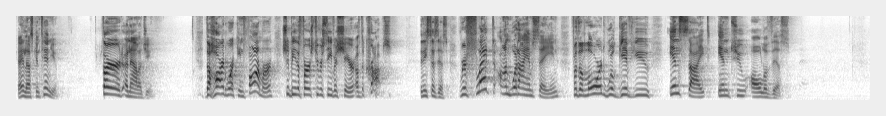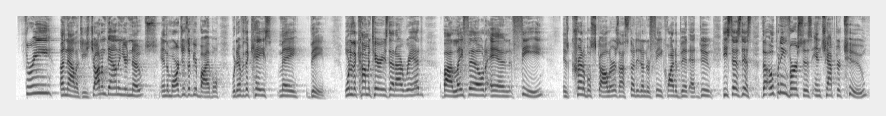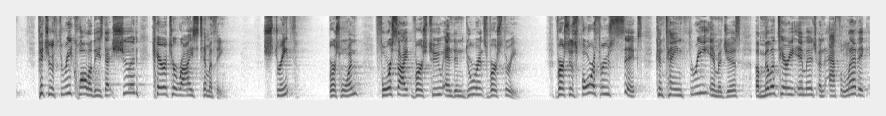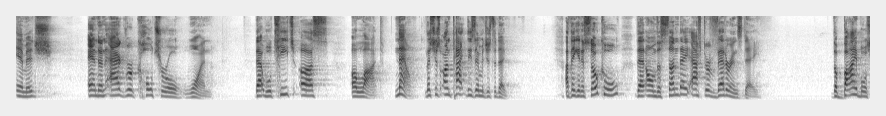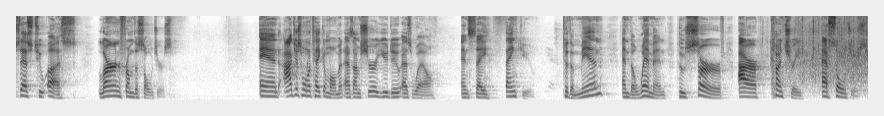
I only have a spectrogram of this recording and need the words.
Okay, let's continue. Third analogy the hardworking farmer should be the first to receive a share of the crops. Then he says this reflect on what I am saying, for the Lord will give you insight into all of this. Three analogies. Jot them down in your notes, in the margins of your Bible, whatever the case may be. One of the commentaries that I read by Liefeld and Fee is credible scholars. I studied under Fee quite a bit at Duke. He says this the opening verses in chapter two picture three qualities that should characterize Timothy strength, verse one, foresight, verse two, and endurance, verse three. Verses four through six contain three images a military image, an athletic image, and an agricultural one that will teach us a lot. Now, let's just unpack these images today. I think it is so cool that on the Sunday after Veterans Day, the Bible says to us, learn from the soldiers. And I just want to take a moment, as I'm sure you do as well, and say thank you to the men and the women who serve our country as soldiers.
